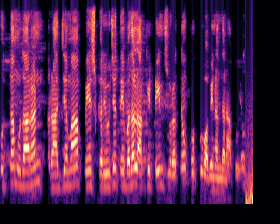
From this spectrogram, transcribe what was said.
ઉત્તમ ઉદાહરણ રાજ્યમાં પેશ કર્યું છે. તે બદલ આખી ટીમ સુરતને હું ખૂબ ખૂબ અભિનંદન આપું છું.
